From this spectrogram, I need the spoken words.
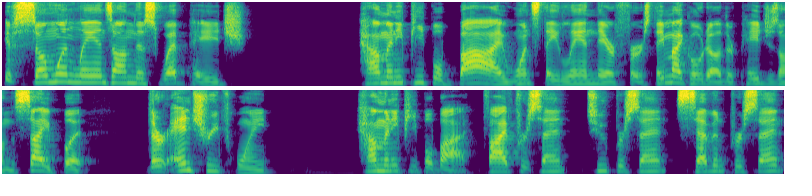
if someone lands on this web page, how many people buy once they land there first? They might go to other pages on the site, but their entry point, how many people buy? 5%, 2%, 7%?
